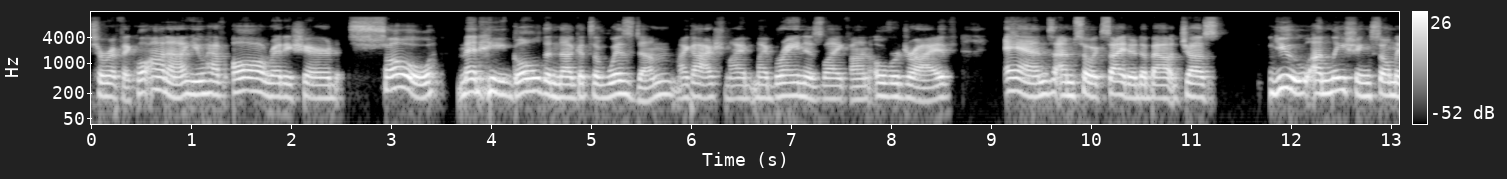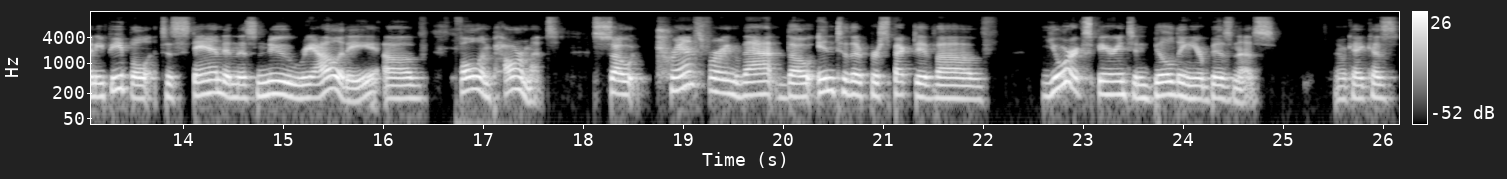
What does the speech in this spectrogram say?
Terrific. Well, Anna, you have already shared so many golden nuggets of wisdom. My gosh, my my brain is like on overdrive, and I'm so excited about just you unleashing so many people to stand in this new reality of full empowerment. So, transferring that though into the perspective of your experience in building your business, okay? Because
